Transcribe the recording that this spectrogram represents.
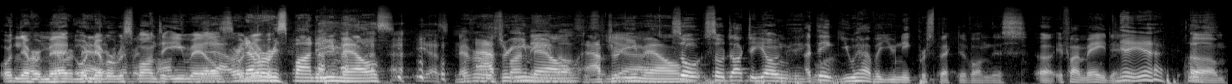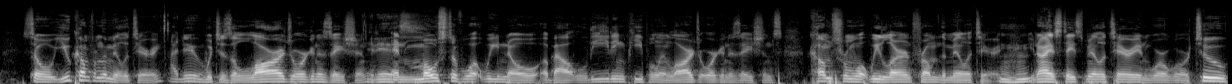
Or never or met, never or met. never Or respond to to emails, Yeah, or, never, respond to emails. Yes. Never after respond to email, emails. after Yeah. email. So, so Dr. Young, I think one. you have a unique perspective on this, uh, if I may, Dan. Yeah, yeah. Um, so you come from the military. I do. Which is a large organization. It is. And most of what we know about leading people in large organizations comes from what we learned from the military. Mm-hmm. United States military in World War II,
